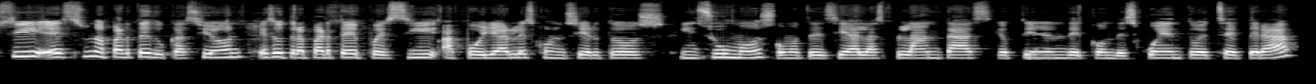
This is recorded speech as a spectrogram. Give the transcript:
Sí, es una parte de educación, es otra parte, pues sí, apoyarles con ciertos insumos, como te decía, las plantas que obtienen de, con descuento, etcétera,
